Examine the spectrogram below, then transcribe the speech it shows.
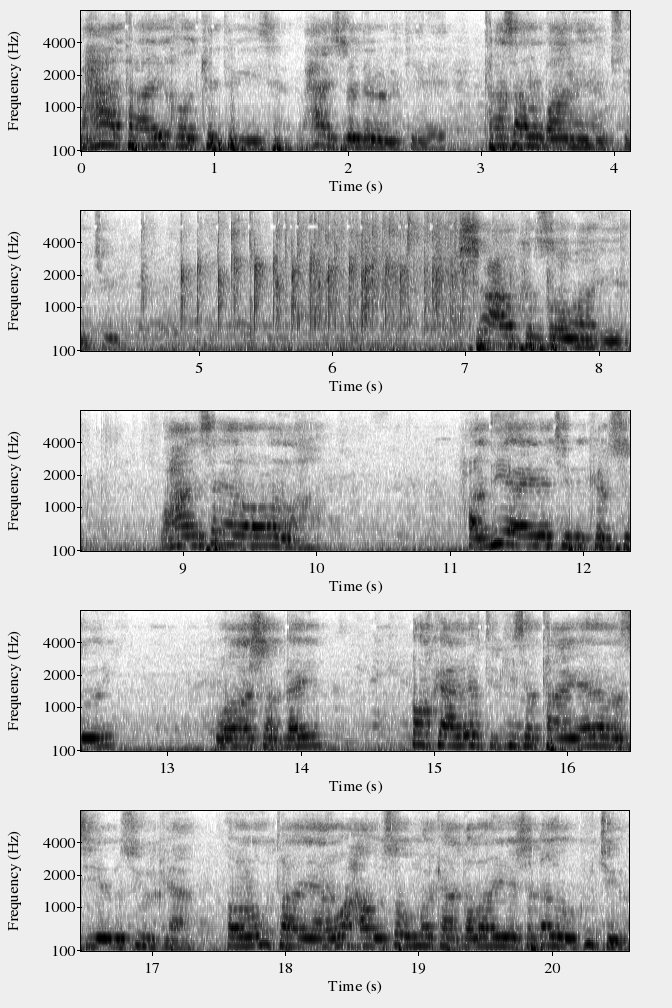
Maxaa taariikhood ka tegaysa maxaa isbeddeloo keenaya? Taasaan u baahanay inaan ku soo jeedo. Shacabka soomaaliyeed waxaan isagana odhan lahaa haddii ayna jirin kalsooni wada shaqayn qofkaan laftirkiisa taageerada siiyo mas'uulkaa oo lagu taageero waxa uu isagu markaa qabanayo shaqada uu ku jiro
